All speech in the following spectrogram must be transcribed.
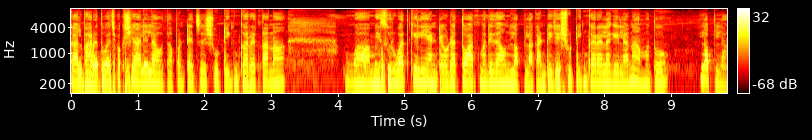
काल भारद्वाज पक्षी आलेला होता पण त्याचं शूटिंग करताना मी सुरुवात केली आणि तेवढ्यात तो आतमध्ये जाऊन लपला. कारण ते जे शूटिंग करायला गेला ना मग तो लपला.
